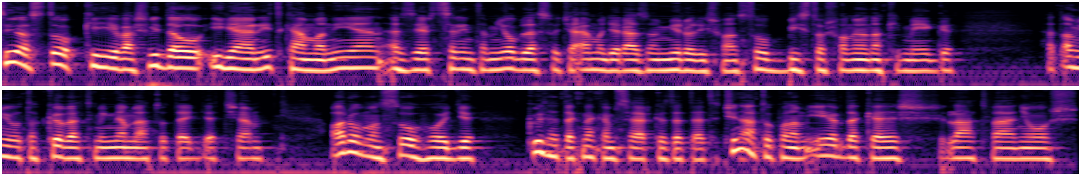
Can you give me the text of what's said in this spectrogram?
Sziasztok! Kihívás videó, igen, ritkán van ilyen, ezért szerintem jobb lesz, hogyha elmagyarázom, hogy miről is van szó. Biztos van olyan, aki még, hát amióta követ, még nem látott egyet sem. Arról van szó, hogy küldhetek nekem szerkezetet. Csináltok valami érdekes, látványos,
